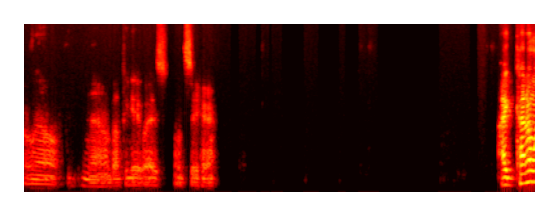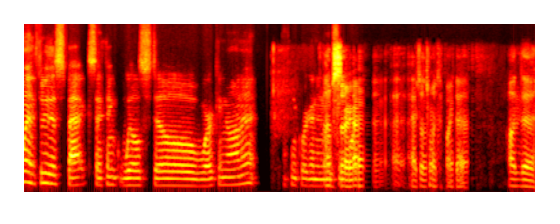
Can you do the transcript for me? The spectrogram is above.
Well, no, about the gateways. Let's see here. I kind of went through the specs. I think Will's still working on it. I think we're going to. I'm sorry. I, I, just want to point out on the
